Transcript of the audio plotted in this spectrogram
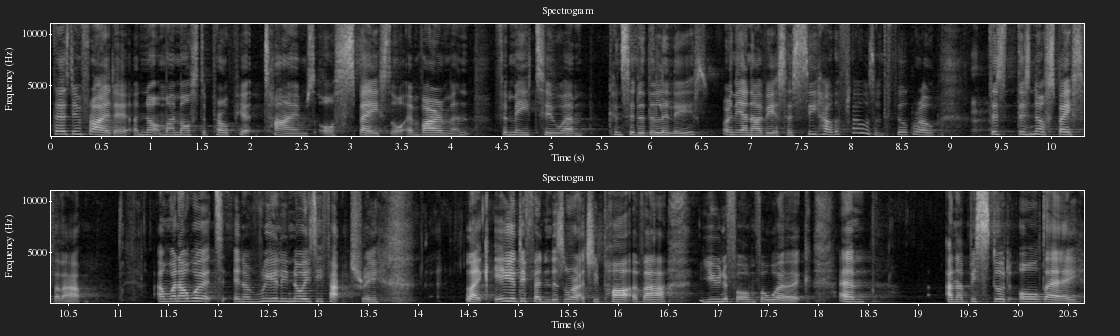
Thursday and Friday are not my most appropriate times or space or environment for me to um, consider the lilies. Or in the NIV, it says, see how the flowers of the field grow. There's, there's no space for that. And when I worked in a really noisy factory, like ear defenders were actually part of our uniform for work, um, and I'd be stood all day,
